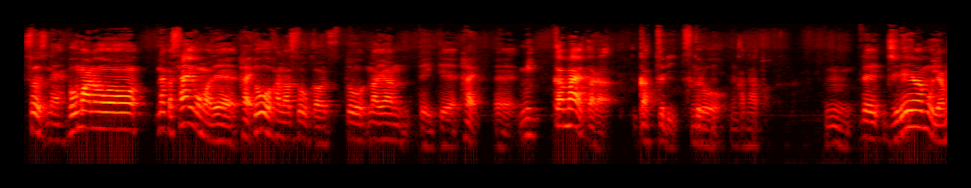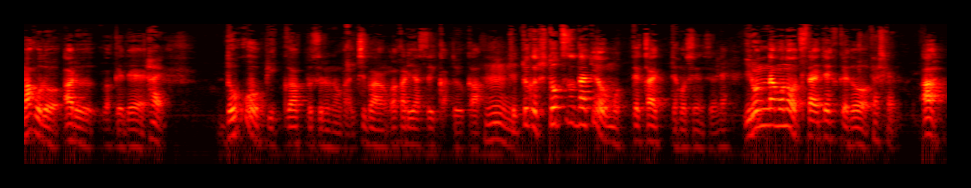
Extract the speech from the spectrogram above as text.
そうですね。僕もあのーなんか最後まではいどう話そうかはずっと悩んでいて、はい。え3日前からがっつり作ろうかなと。うん。で、事例はもう山ほどあるわけで、はい。どこをピックアップするのが一番わかりやすいかというか、うん結局一つだけを持って帰ってほしいんですよね。いろんなものを伝えていくけど、確かに。あ、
